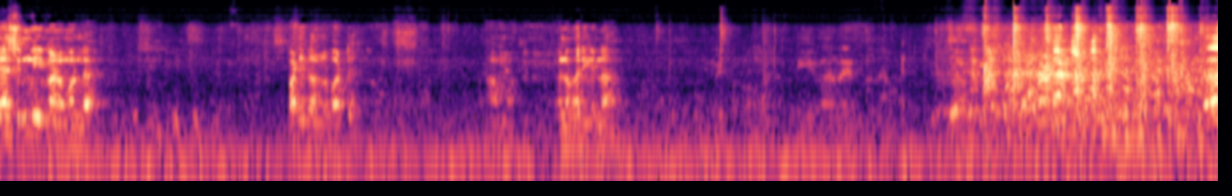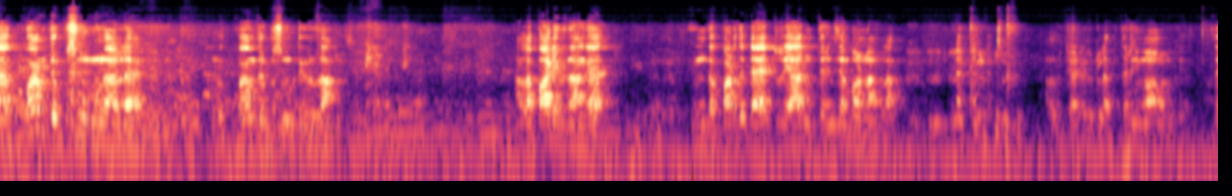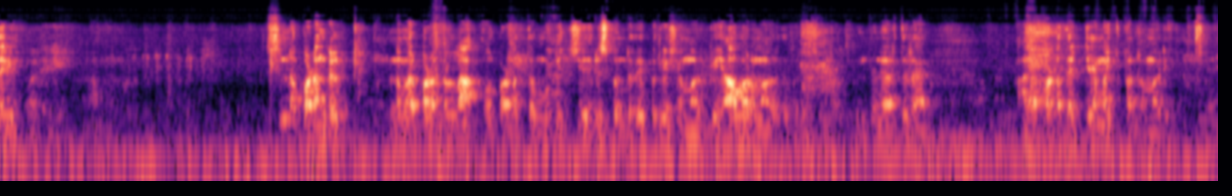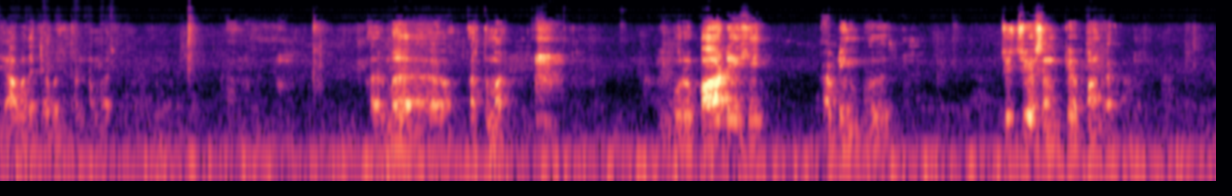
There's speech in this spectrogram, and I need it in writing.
ஏன் சின்மயி மேடம் இல்ல பாடிடுறாங்களா பாட்டு? ஆமாம் என்ன வரி என்ன? கோயம்புத்தூர் குசும்பு முன்னால கோயம்புத்தூர் குசும்பு தான் நல்லா பாடியிருந்தாங்க. இந்த படத்து டைரக்டர் யாருன்னு தெரிஞ்சுதான் பாடினாங்களா? அது கேட்டு இருக்குல்ல தெரியுமா உங்களுக்கு? தெரியும். சின்ன படங்கள். இந்த மாதிரி படங்கள்லாம் ஒரு படத்தை முடித்து ரிலீஸ் பண்ணுறதே பெரிய விஷயமா இருக்குது வியாபாரமாகிறது பெரிய விஷயமா இருக்குது இந்த நேரத்தில் அந்த படத்தை டேமேஜ் பண்ணுற மாதிரி வியாபாரத்தை டேமேஜ் பண்ணுற மாதிரி. அது ரொம்ப வருத்தமாக இருக்கும் ஒரு பாடகி அப்படிங்கும்போது சுச்சுவேஷன் கேட்பாங்க.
